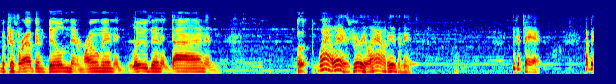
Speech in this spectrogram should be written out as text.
because where I've been building and roaming and losing and dying and... Wow, that is really loud, isn't it? Look at that. I bet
